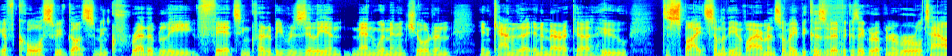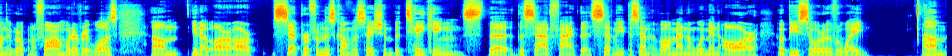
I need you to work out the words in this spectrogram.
of course, we've got some incredibly fit, incredibly resilient men, women, and children in Canada, in America, who, despite some of the environments, or maybe because of it, because they grew up in a rural town, they grew up on a farm, whatever it was, um, you know, are are separate from this conversation, but taking the the sad fact that seventy percent of our men and women are obese or overweight. Um,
